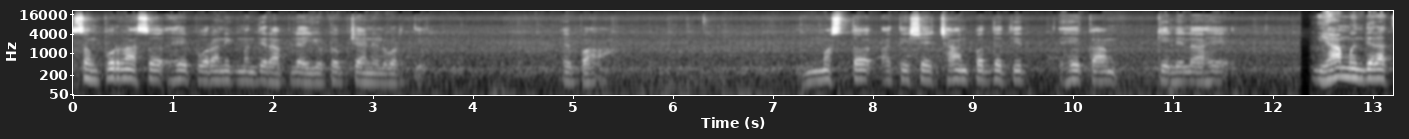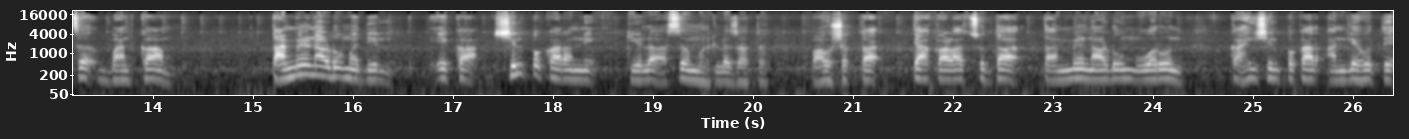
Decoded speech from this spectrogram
संपूर्ण असं हे पौराणिक मंदिर आपल्या यूट्यूब चॅनलवरती हे पहा. मस्त अतिशय छान पद्धतीत हे काम केलेलं आहे. ह्या मंदिराचं बांधकाम तामिळनाडूमधील एका शिल्पकारांनी केलं असं म्हटलं जातं. पाहू शकता त्या काळातसुद्धा तामिळनाडूवरून काही शिल्पकार आणले होते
